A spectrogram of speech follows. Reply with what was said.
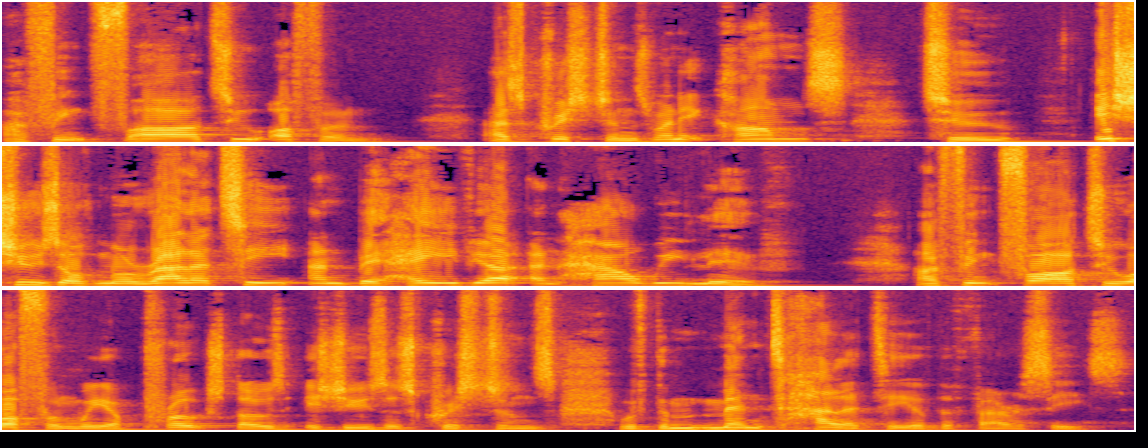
I think far too often as Christians, when it comes to issues of morality and behavior and how we live. I think far too often we approach those issues as Christians with the mentality of the Pharisees.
